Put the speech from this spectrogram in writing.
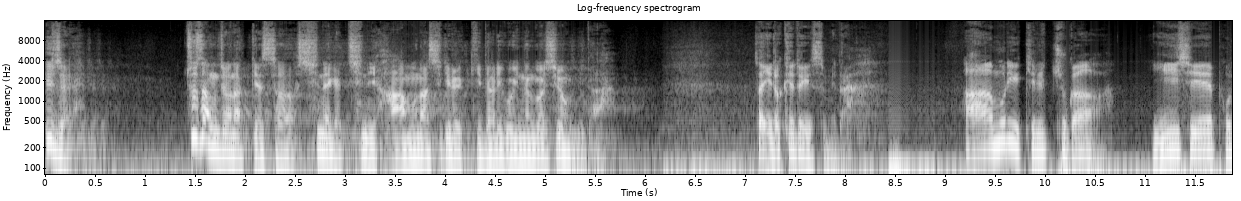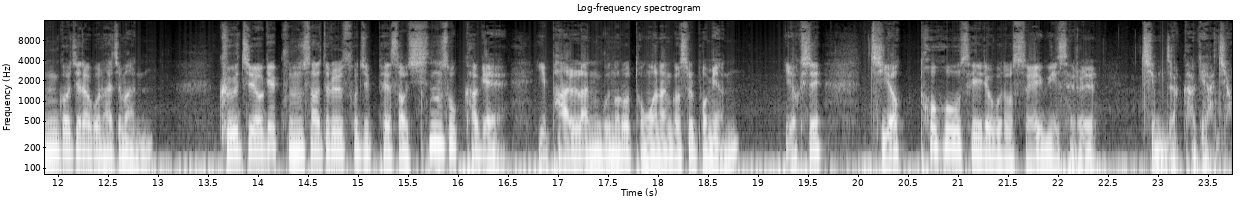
이제 주상전하께서 신에게 친히 하문하시기를 기다리고 있는 것이옵니다. 자, 이렇게 되어 있습니다. 아무리 길주가 이시의 본거지라곤 하지만 그 지역의 군사들을 소집해서 신속하게 이 반란군으로 동원한 것을 보면 역시 지역 토호 세력으로서의 위세를 짐작하게 하죠.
